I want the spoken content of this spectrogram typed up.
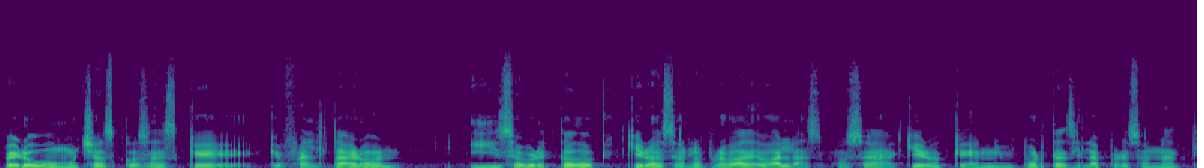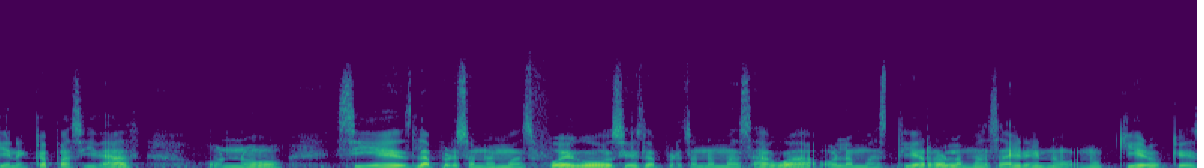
pero hubo muchas cosas que, que faltaron y sobre todo que quiero hacerlo prueba de balas, o sea, quiero que no importa si la persona tiene capacidad o no, si es la persona más fuego o si es la persona más agua o la más tierra o la más aire, no, no quiero que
